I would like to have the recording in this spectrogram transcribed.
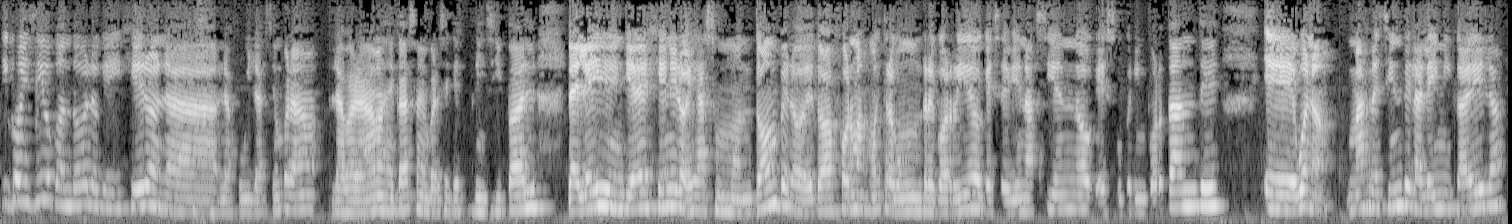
sí coincido con todo lo que dijeron, la, la jubilación para la para damas de casa me parece que es principal. La ley de identidad de género es hace un montón, pero de todas formas muestra como un recorrido que se viene haciendo, que es súper importante. Eh, bueno, más reciente la ley Micaela,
